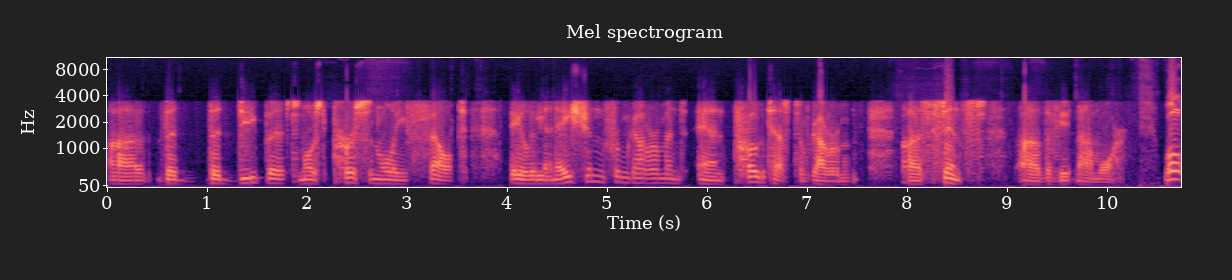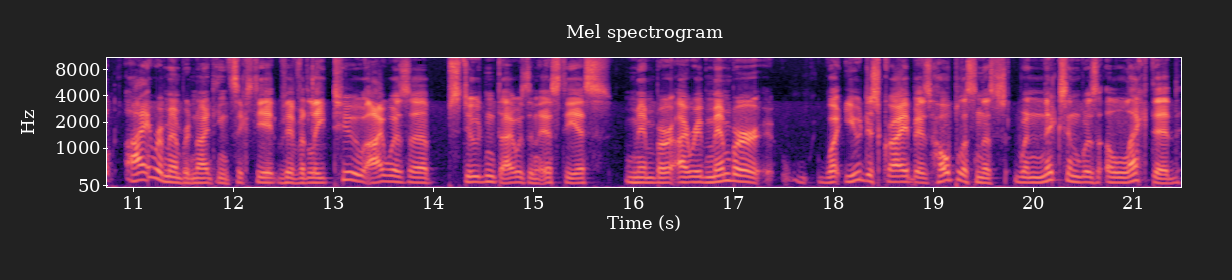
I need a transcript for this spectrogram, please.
uh, the the deepest, most personally felt alienation from government and protest of government uh, since uh, the Vietnam War. Well, I remember 1968 vividly too. I was a student, I was an SDS member. I remember what you describe as hopelessness when Nixon was elected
